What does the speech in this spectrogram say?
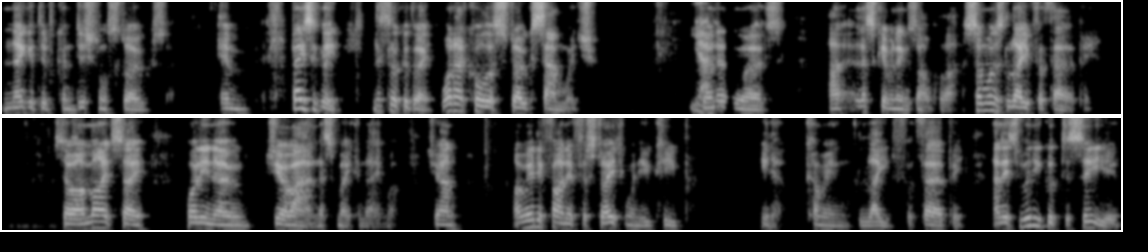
negative conditional strokes. In basically, let's look at the way what I call a stroke sandwich. Yeah. So in other words, uh, let's give an example. Someone's late for therapy, so I might say, well, you know, Joanne. Let's make a name up. Joanne, I really find it frustrating when you keep, you know, coming late for therapy, and it's really good to see you,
